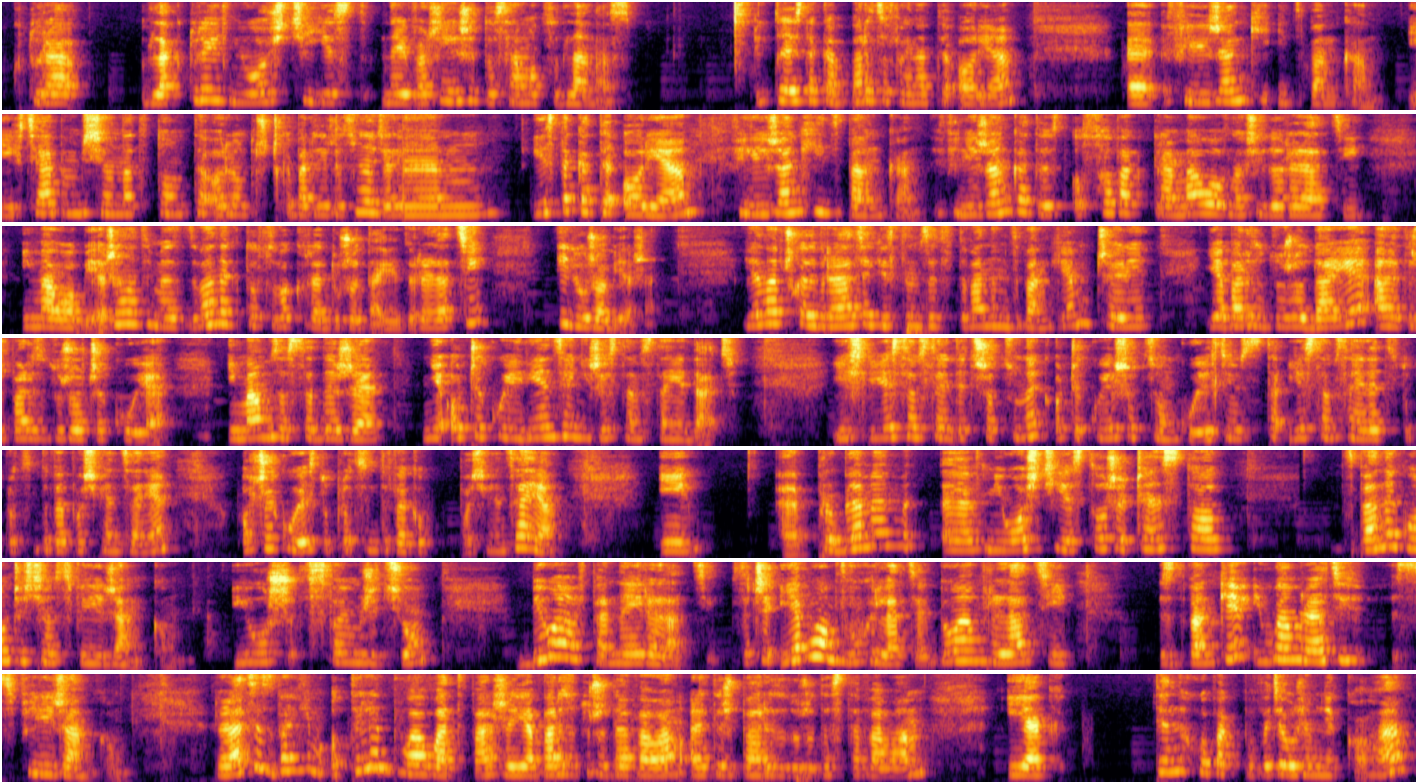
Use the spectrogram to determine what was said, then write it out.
która, dla której w miłości jest najważniejsze to samo, co dla nas. I to jest taka bardzo fajna teoria e, filiżanki i dzbanka. I chciałabym się nad tą teorią troszeczkę bardziej rozwinąć, ale jest taka teoria filiżanki i dzbanka. Filiżanka to jest osoba, która mało wnosi do relacji i mało bierze, natomiast dzbanek to osoba, która dużo daje do relacji i dużo bierze. Ja na przykład w relacjach jestem zdecydowanym dzbankiem, czyli ja bardzo dużo daję, ale też bardzo dużo oczekuję. I mam zasadę, że nie oczekuję więcej niż jestem w stanie dać. Jeśli jestem w stanie dać szacunek, oczekuję szacunku. Jeśli jestem w stanie dać stuprocentowe poświęcenie, oczekuję stuprocentowego poświęcenia. I e, problemem e, w miłości jest to, że często dzbanek łączy się z filiżanką. Już w swoim życiu byłam w pewnej relacji. Znaczy, ja byłam w dwóch relacjach. Byłam w relacji z dzbankiem i byłam w relacji z filiżanką. Relacja z bankiem o tyle była łatwa, że ja bardzo dużo dawałam, ale też bardzo dużo dostawałam. I jak ten chłopak powiedział, że mnie kocha,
